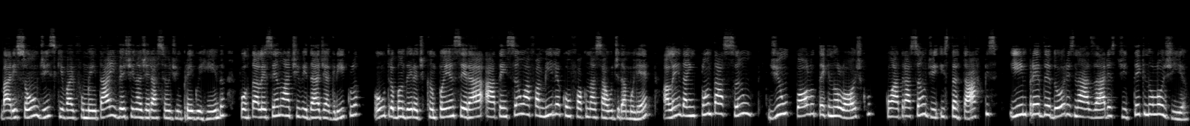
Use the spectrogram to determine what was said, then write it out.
Barisson diz que vai fomentar e investir na geração de emprego e renda, fortalecendo a atividade agrícola. Outra bandeira de campanha será a atenção à família com foco na saúde da mulher, além da implantação de um polo tecnológico com a atração de startups e empreendedores nas áreas de tecnologia.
